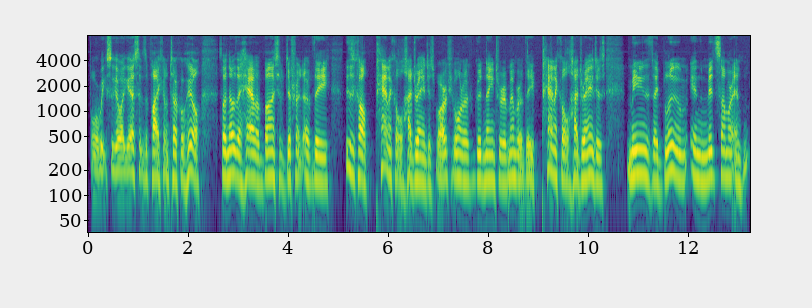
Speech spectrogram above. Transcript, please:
four weeks ago, I guess, at the Pike on Toco Hill. So I know they have a bunch of different of the. These are called panicle hydrangeas, Barb. If you want a good name to remember, the panicle hydrangeas, meaning that they bloom in midsummer and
